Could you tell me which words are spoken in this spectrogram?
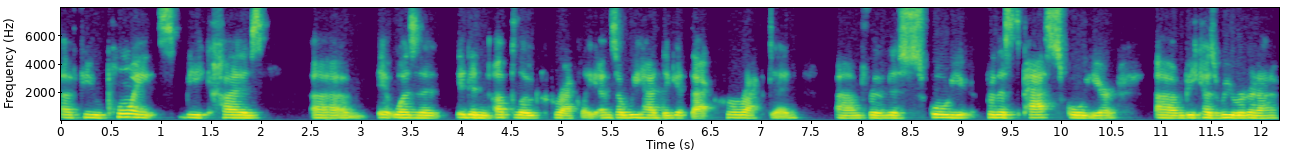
a few points because um, it wasn't, it didn't upload correctly. And so we had to get that corrected um, for this school year, for this past school year, um, because we were going to,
